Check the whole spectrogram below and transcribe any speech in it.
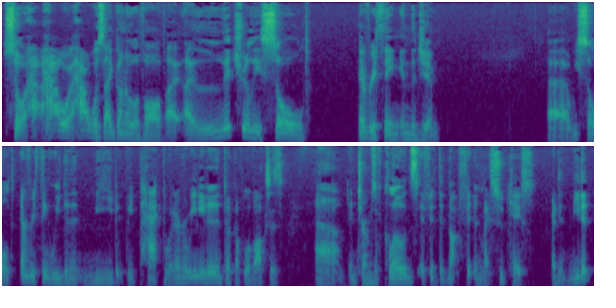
So how how how was I going to evolve? I I literally sold everything in the gym. Uh, we sold everything we didn't need. We packed whatever we needed into a couple of boxes. Um, in terms of clothes, if it did not fit in my suitcase, I didn't need it.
